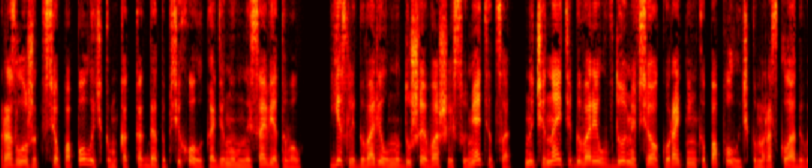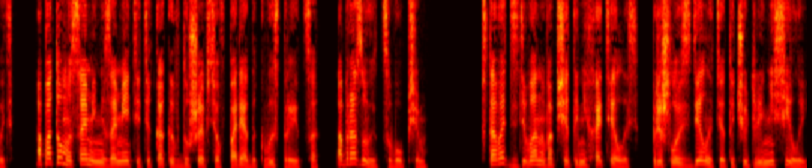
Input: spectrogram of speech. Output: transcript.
разложит все по полочкам, как когда-то психолог один умный советовал. Если говорил на душе вашей сумятица, начинайте, говорил, в доме все аккуратненько по полочкам раскладывать. А потом и сами не заметите, как и в душе все в порядок выстроится, образуется в общем. Вставать с дивана вообще-то не хотелось. Пришлось сделать это чуть ли не силой.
